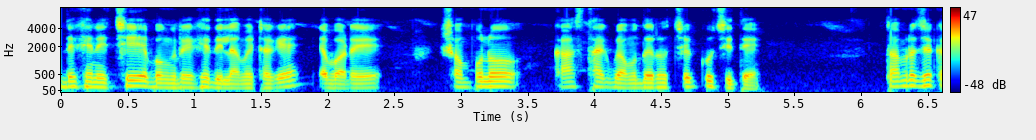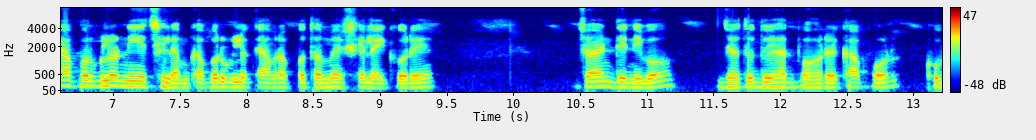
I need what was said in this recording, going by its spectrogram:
দেখে নিচ্ছি এবং রেখে দিলাম এটাকে। এবারে সম্পূর্ণ কাজ থাকবে আমাদের হচ্ছে কুচিতে। তো আমরা যে কাপড়গুলো নিয়েছিলাম, কাপড়গুলোকে আমরা প্রথমে সেলাই করে জয়েন্ট দিয়ে নিব। যেহেতু দুই হাত বহরের কাপড়, খুব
